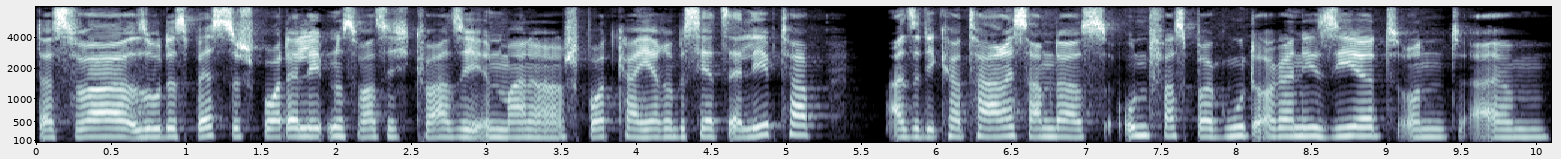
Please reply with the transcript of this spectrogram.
das war so das beste Sporterlebnis, was ich quasi in meiner Sportkarriere bis jetzt erlebt habe. Also die Kataris haben das unfassbar gut organisiert und ähm,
